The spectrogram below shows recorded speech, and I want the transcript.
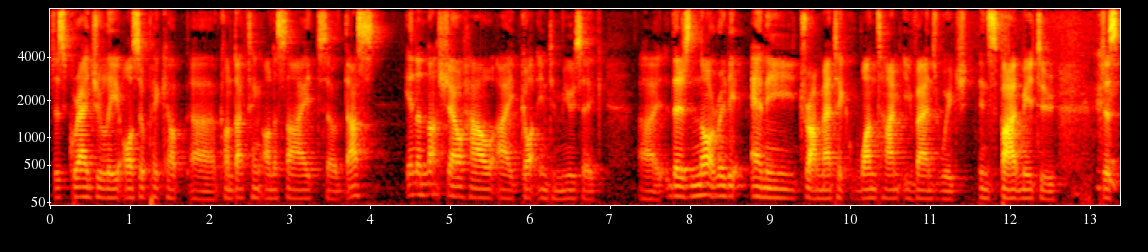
just gradually also pick up uh, conducting on the side. So that's in a nutshell how I got into music. Uh, there's not really any dramatic one-time event which inspired me to just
